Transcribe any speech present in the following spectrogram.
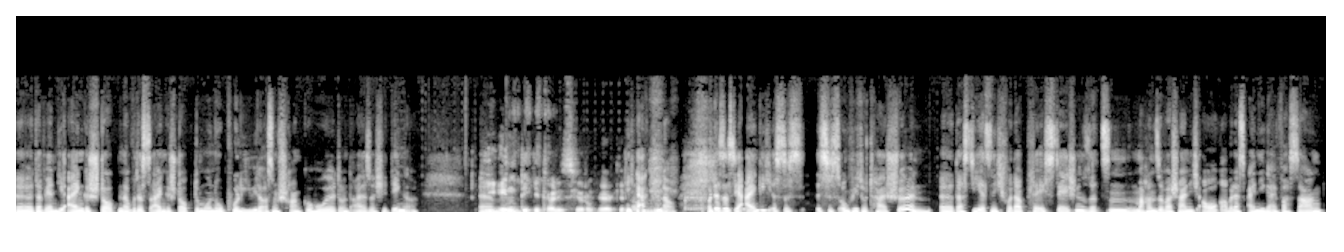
Äh, da werden die eingestaubten, da wird das eingestaubte Monopoly wieder aus dem Schrank geholt und all solche Dinge. Die ähm, Entdigitalisierung, ja, genau. Ja, genau. Und das ist ja eigentlich ist es, ist es irgendwie total schön, äh, dass die jetzt nicht vor der Playstation sitzen, machen sie wahrscheinlich auch, aber dass einige einfach sagen,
